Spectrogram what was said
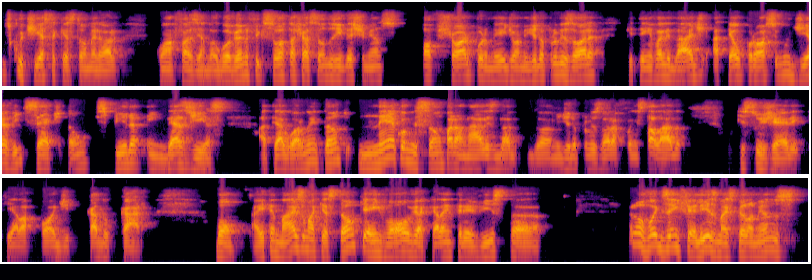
discutir essa questão melhor com a Fazenda. O governo fixou a taxação dos investimentos offshore por meio de uma medida provisória que tem validade até o próximo dia 27, então expira em 10 dias. Até agora, no entanto, nem a comissão para análise da, da medida provisória foi instalada, o que sugere que ela pode caducar. Bom, aí tem mais uma questão que envolve aquela entrevista, eu não vou dizer infeliz, mas pelo menos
